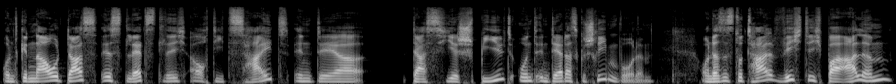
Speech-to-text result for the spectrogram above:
Und genau das ist letztlich auch die Zeit, in der das hier spielt und in der das geschrieben wurde. Und das ist total wichtig bei allem,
